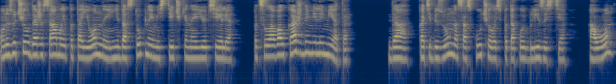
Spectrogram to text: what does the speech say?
Он изучил даже самые потаенные и недоступные местечки на ее теле, поцеловал каждый миллиметр. Да, Катя безумно соскучилась по такой близости, а он,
